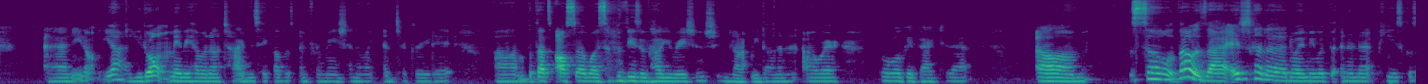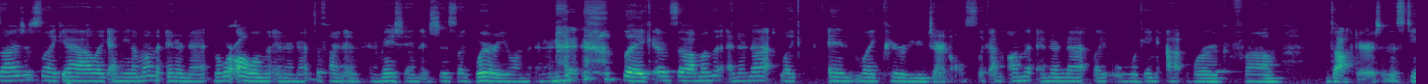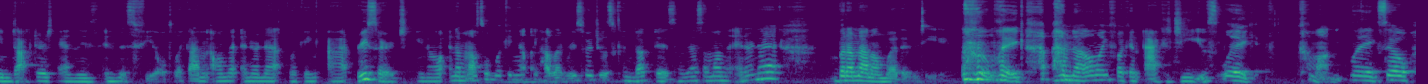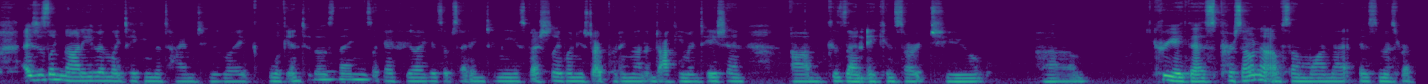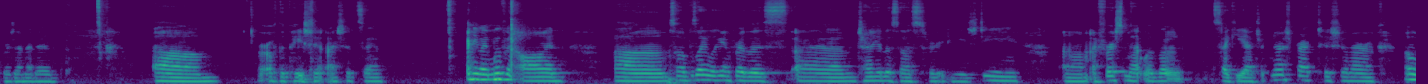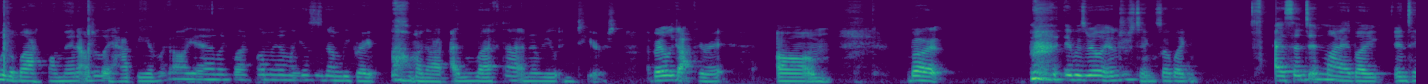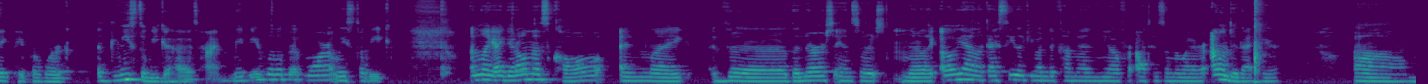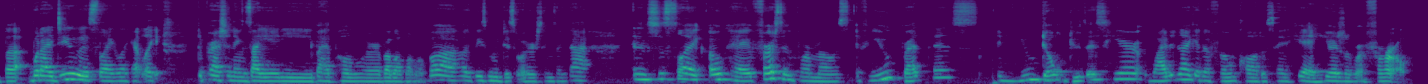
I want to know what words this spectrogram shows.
And you know yeah you don't maybe have enough time to take all this information and like integrate it um, but that's also why some of these evaluations should not be done in an hour but we'll get back to that. Um, so that was that. It just kind of annoyed me with the internet piece because i was just like yeah like i mean i'm on the internet but we're all on the internet to find information. It's just like where are you on the internet? Like and so i'm on the internet like in like peer reviewed journals. Like i'm on the internet like looking at work from doctors and esteemed doctors and these in this field. Like i'm on the internet looking at research you know and i'm also looking at like how that research was conducted. So yes i'm on the internet but i'm not on webmd. Like i'm not on like fucking Ask Jeeves like come on. Like so i just like not even like taking the time to like look into those things. Like i feel like it's upsetting to me especially when you start putting that in documentation because um, then it can start to um, create this persona of someone that is misrepresentative um, or of the patient, I should say. Anyway, moving on. Um, so I was like looking for this, um, trying to get assessed for ADHD. Um, I first met with a psychiatric nurse practitioner. I was a black woman. I was really happy. I'm like, oh yeah, like black woman, like this is gonna be great. Oh my god, I left that interview in tears. I barely got through it. Um, but it was really interesting. So like I sent in my like intake paperwork at least a week ahead of time, maybe a little bit more, at least a week. And like I get on this call and like the the nurse answers and they're like, "Oh yeah, like I see like you wanted to come in, you know, for autism or whatever." I don't do that here. Um, but what I do is like like at like depression, anxiety, bipolar, blah blah blah blah blah, like these mood disorders, things like that. And it's just like, okay, first and foremost, if you read this and you don't do this here, why did I get a phone call to say, hey, here's a referral?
